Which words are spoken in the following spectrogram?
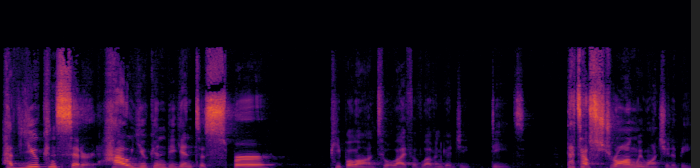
Have you considered how you can begin to spur people on to a life of love and good, deeds. That's how strong we want you to be.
